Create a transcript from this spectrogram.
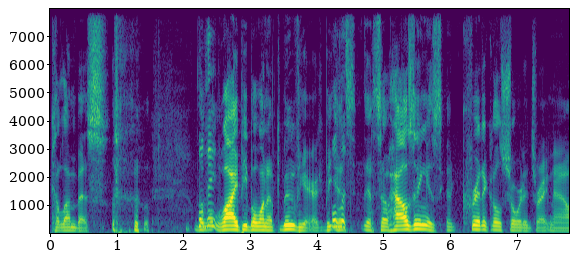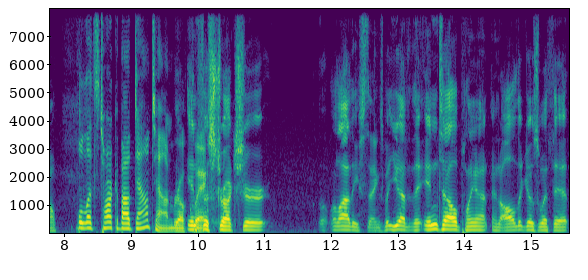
Columbus well, they, why people want to move here. Well, so housing is a critical shortage right now. Well, let's talk about downtown real quick. Infrastructure, a lot of these things, but you have the Intel plant and all that goes with it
